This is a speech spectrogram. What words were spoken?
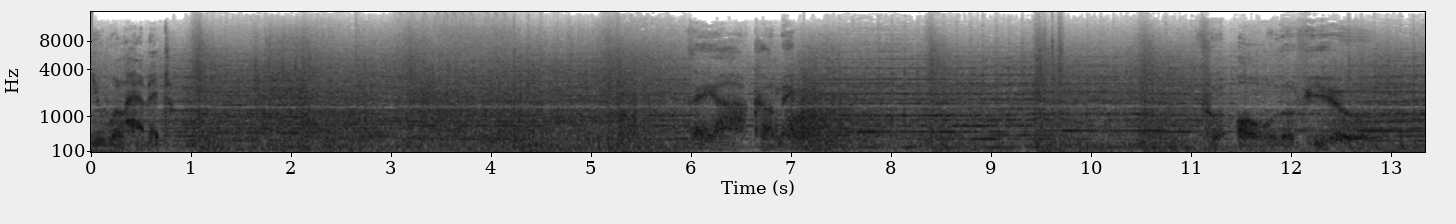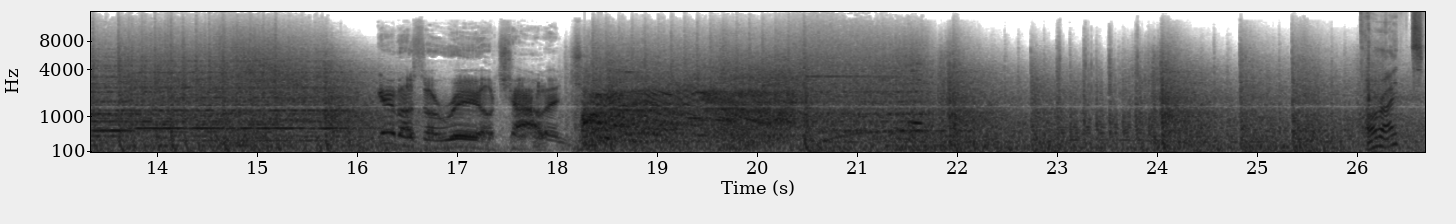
you will have it. They are coming. For all of you. Give us a real challenge. All right.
